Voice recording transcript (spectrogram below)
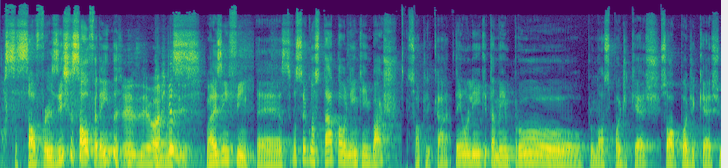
Nossa, Salfer. Existe Salfer ainda? Eu acho que Nossa. existe. Mas enfim, é, se você gostar, tá o link aí embaixo. Só clicar. Tem o link também pro, pro nosso podcast. Só o podcast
